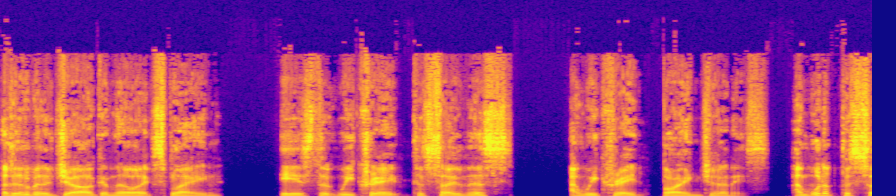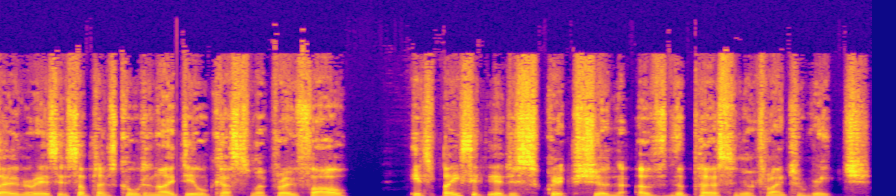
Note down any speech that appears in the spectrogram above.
a little bit of jargon that I'll explain, is that we create personas and we create buying journeys. And what a persona is, it's sometimes called an ideal customer profile. It's basically a description of the person you're trying to reach.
